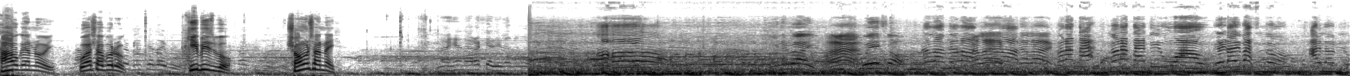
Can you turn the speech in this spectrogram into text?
থাও কেন ওই? কুয়াশা পড়ুক। কি ভিজবো? সমস্যা নাই। হ্যাঁ। মেলা মেলা মেলা। মেলা তা ওয়াও এটাই বাস্তব আই লাভ ইউ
